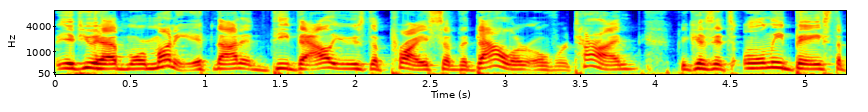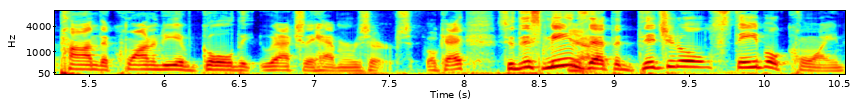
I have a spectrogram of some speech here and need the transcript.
if you have more money. If not, it devalues the price of the dollar over time because it's only based upon the quantity of gold that you actually have in reserves. Okay, so this means Yeah. that the digital stable coin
